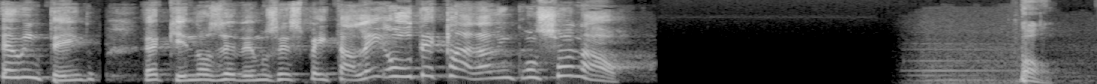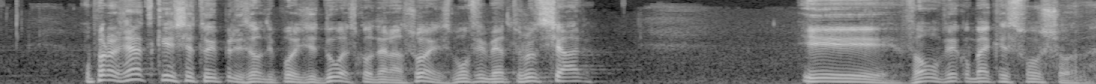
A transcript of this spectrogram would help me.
Eu entendo é que nós devemos respeitar a lei ou declará-la inconstitucional. Bom, o projeto que institui prisão depois de duas condenações, movimento judiciário, e vamos ver como é que isso funciona.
